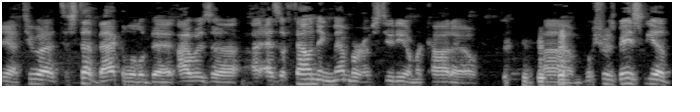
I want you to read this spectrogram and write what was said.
Yeah, to uh, to step back a little bit, I was a as a founding member of Studio Mercado, um, which was basically a,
